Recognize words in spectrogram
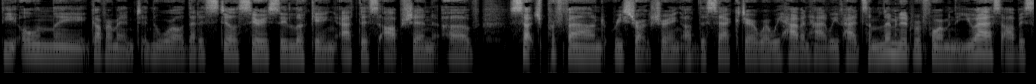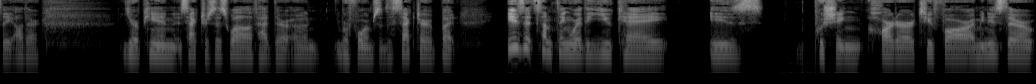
the only government in the world that is still seriously looking at this option of such profound restructuring of the sector where we haven't had we've had some limited reform in the US obviously other European sectors as well have had their own reforms of the sector but is it something where the UK is pushing harder too far I mean is there a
